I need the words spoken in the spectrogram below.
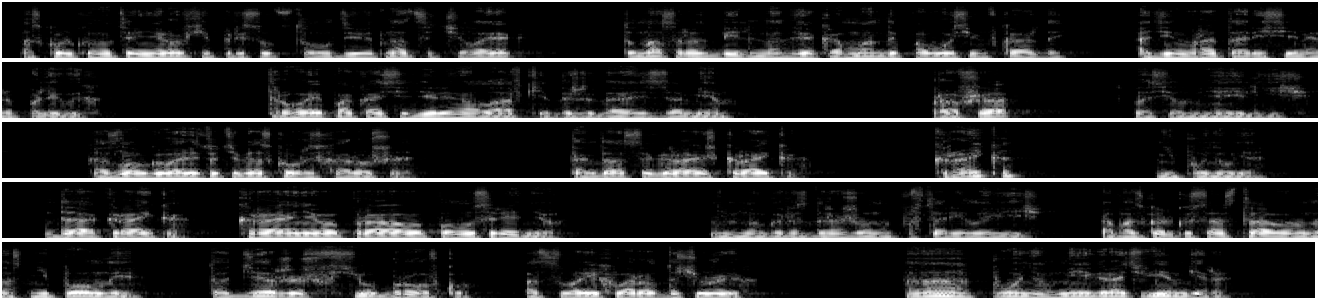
Поскольку на тренировке присутствовало 19 человек, то нас разбили на две команды по 8 в каждой, один вратарь и семеро полевых. Трое пока сидели на лавке, дожидаясь замен. «Правша?» — спросил меня Ильич. «Козлов говорит, у тебя скорость хорошая. Тогда сыграешь крайка». «Крайка?» — не понял я. «Да, крайка. Крайнего правого полусреднего». Немного раздраженно повторил Ильич. «А поскольку составы у нас не полные, то держишь всю бровку, от своих ворот до чужих. А, понял, мне играть венгера.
